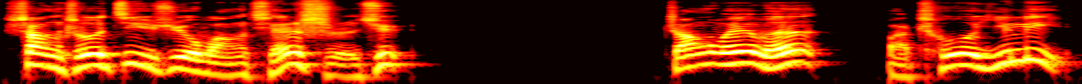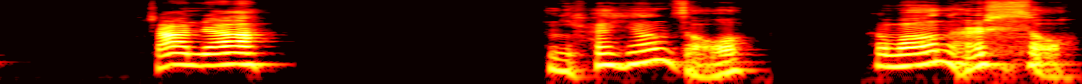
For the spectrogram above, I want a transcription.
上车继续往前驶去。张维文把车一立，站着。你还想走？往哪儿走？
